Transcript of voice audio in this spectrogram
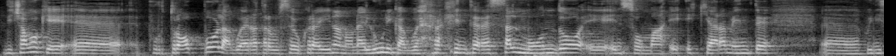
Diciamo che eh, purtroppo la guerra tra Russia e Ucraina non è l'unica guerra che interessa il mondo e, insomma, e, e chiaramente eh, quindi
